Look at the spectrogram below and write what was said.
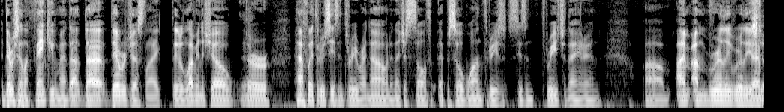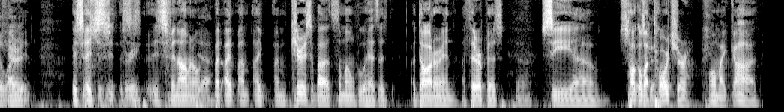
they were saying like, "Thank you, man." That that they were just like they were loving the show. Yeah. They're halfway through season three right now, and I just saw episode one, three, season three today, and um, I'm I'm really really You am still like it? It's it's Season it's, it's phenomenal. Yeah. But I, I'm I, I'm curious about someone who has a, a daughter and a therapist. Yeah. See, uh, See talk about good. torture. Oh my God.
